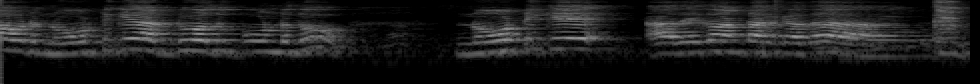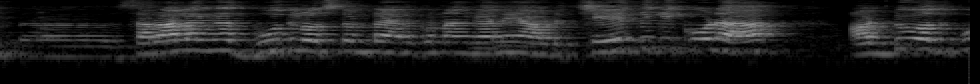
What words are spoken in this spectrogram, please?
ఆవిడ నోటికే అడ్డు అదుపు ఉండదు. నోటికే అదేదో అంటారు కదా సరళంగా బూతులు వస్తుంటాయి అనుకున్నాం కానీ ఆవిడ చేతికి కూడా అడ్డు అదుపు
